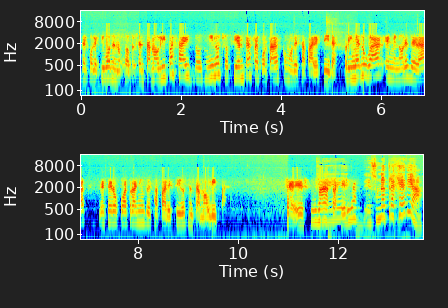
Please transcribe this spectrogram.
del colectivo de nosotros. En Tamaulipas hay 2.800 reportadas como desaparecidas. Primer lugar en menores de edad de 0 a 4 años desaparecidos en Tamaulipas. Sea, es una tragedia. Es una tragedia.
